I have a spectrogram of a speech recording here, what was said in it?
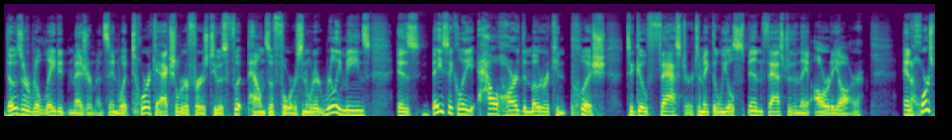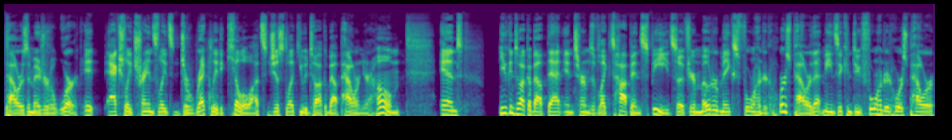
those are related measurements. And what torque actually refers to is foot pounds of force. And what it really means is basically how hard the motor can push to go faster, to make the wheels spin faster than they already are. And horsepower is a measure of work. It actually translates directly to kilowatts, just like you would talk about power in your home. And you can talk about that in terms of like top end speed. So if your motor makes 400 horsepower, that means it can do 400 horsepower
